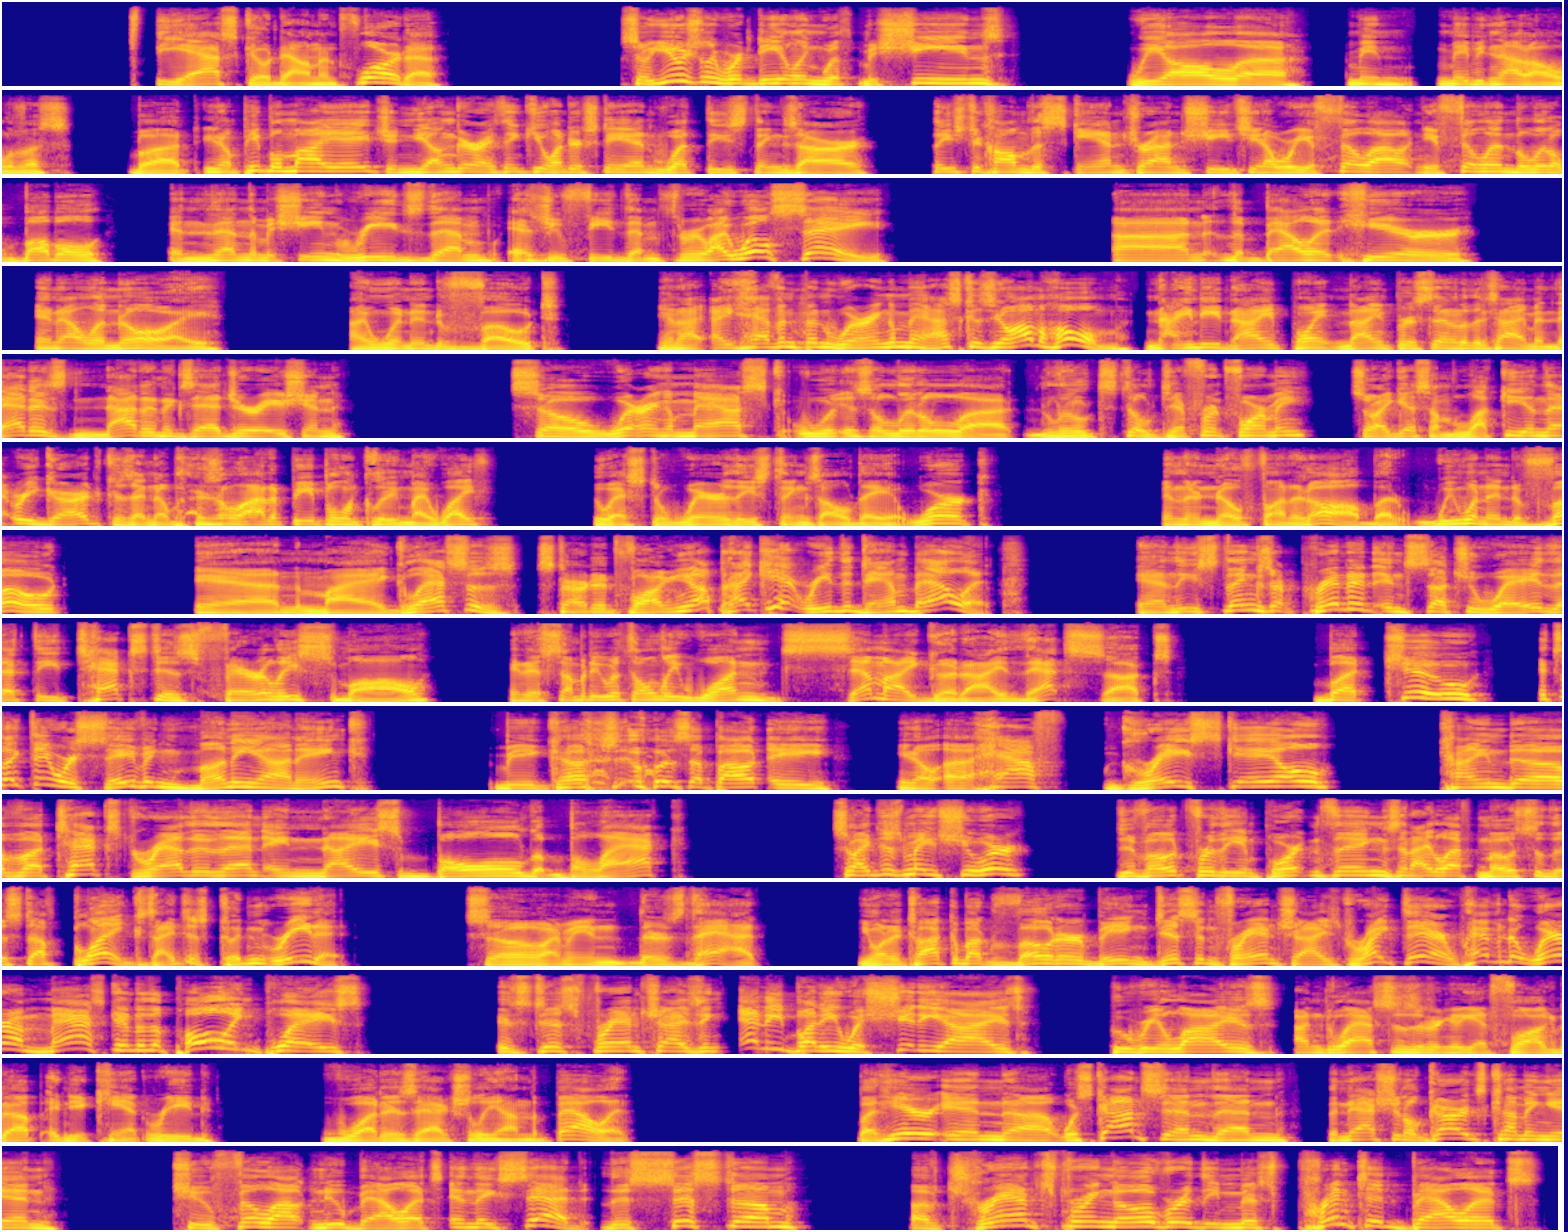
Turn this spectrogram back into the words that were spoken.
fiasco down in Florida. So usually we're dealing with machines. We all, uh, I mean, maybe not all of us, but you know, people my age and younger, I think you understand what these things are. They used to call them the Scantron sheets, you know, where you fill out and you fill in the little bubble and then the machine reads them as you feed them through. I will say on the ballot here in Illinois, I went in to vote and I, I haven't been wearing a mask because, you know, I'm home 99.9% of the time. And that is not an exaggeration. So wearing a mask is a little, uh, little still different for me. So I guess I'm lucky in that regard because I know there's a lot of people, including my wife, who has to wear these things all day at work and they're no fun at all. But we went in to vote and my glasses started fogging up and I can't read the damn ballot. And these things are printed in such a way that the text is fairly small. And as somebody with only one semi good eye, that sucks. But two, it's like they were saving money on ink because it was about a, you know, a half grayscale kind of a text rather than a nice bold black. So I just made sure to vote for the important things and I left most of the stuff blank because I just couldn't read it. So, I mean, there's that. You want to talk about voter being disenfranchised right there, having to wear a mask into the polling place. It's disfranchising anybody with shitty eyes who relies on glasses that are going to get fogged up and you can't read what is actually on the ballot. But here in uh, Wisconsin, then the National Guard's coming in to fill out new ballots. And they said this system of transferring over the misprinted ballots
